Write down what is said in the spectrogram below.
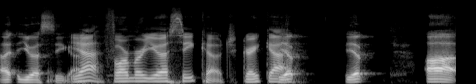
uh, USC guy. Yeah, former USC coach. Great guy. Yep. Yep. Uh,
